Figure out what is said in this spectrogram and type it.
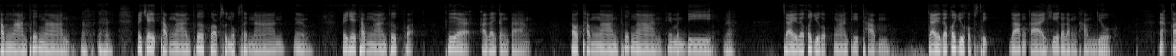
ทำงานเพื่องานนะไม่ใช่ทำงานเพื่อความสนุกสนานนะไม่ใช่ทำงานเพื่อเพื่ออะไรต่างๆ เราทำงานเพื่องานให้มันดีนะใจแล้วก็อยู่กับงานที่ทำใจแล้วก็อยู่กับร่างกายที่กำลังทำอยู่เนี่ยก็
